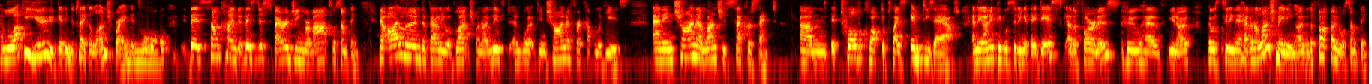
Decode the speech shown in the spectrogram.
lucky you getting to take a lunch break. It's mm. all there's some kind of there's disparaging remarks or something. Now I learned the value of lunch when I lived and worked in China for a couple of years, and in China lunch is sacrosanct um, at 12 o'clock, the place empties out. And the only people sitting at their desk are the foreigners who have, you know, who are sitting there having a lunch meeting over the phone or something.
